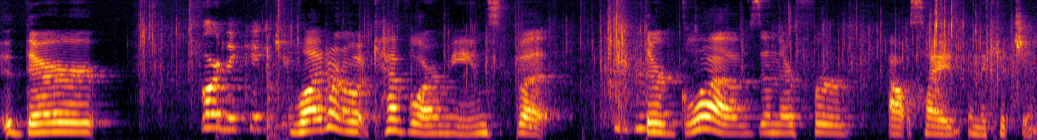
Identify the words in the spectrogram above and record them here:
They're For the kitchen. well, I don't know what Kevlar means, but they're gloves and they're for outside in the kitchen.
